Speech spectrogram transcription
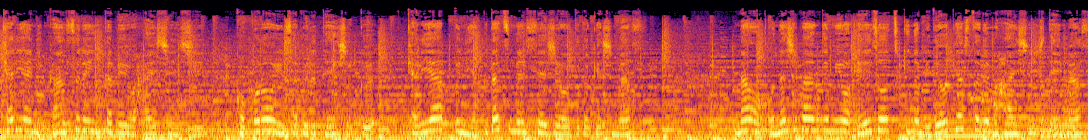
キャリアに関するインタビューを配信し心を揺さぶる転職キャリアアップに役立つメッセージをお届けしますなお同じ番組を映像付きのビデオキャストでも配信しています。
